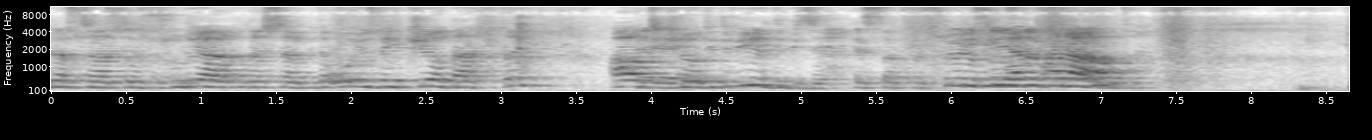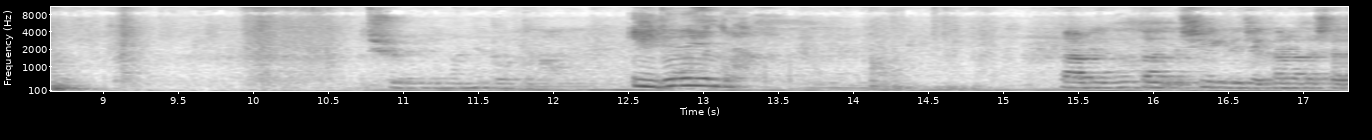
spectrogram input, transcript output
Biraz Zaten zaten sulu ya arkadaşlar bir de o yüzden kilo da arttı. 6 Evet. kilo dedi verdi bize. Estağfurullah. Bir Suyunu milyar suyunu para aldı. Şöyle anne de orada. İyi de değildi. Biz buradan şey gidecek arkadaşlar.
